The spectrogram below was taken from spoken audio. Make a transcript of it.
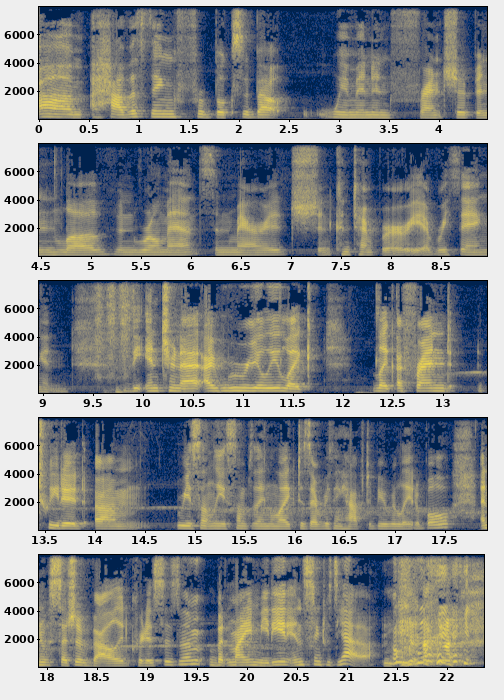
Um, I have a thing for books about women and friendship and love and romance and marriage and contemporary everything and the internet. I really like like a friend tweeted um recently something like does everything have to be relatable? And it was such a valid criticism but my immediate instinct was yeah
